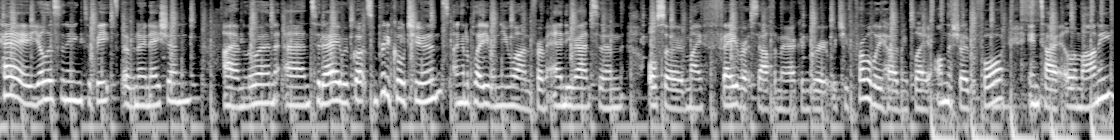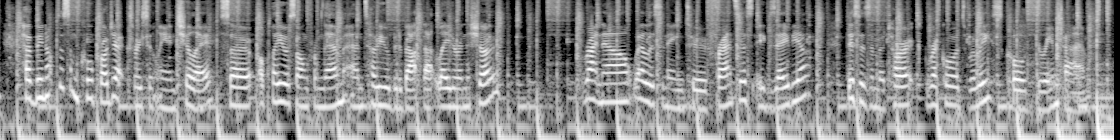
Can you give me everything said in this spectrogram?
Hey, you're listening to Beats of No Nation. I'm Lewin, and today we've got some pretty cool tunes. I'm going to play you a new one from Andy Ranson, also my favourite South American group, which you've probably heard me play on the show before, Inti Illimani, have been up to some cool projects recently in Chile, so I'll play you a song from them and tell you a bit about that later in the show. Right now, we're listening to Francis Xavier. This is a Motoric Records release called Dreamtime.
